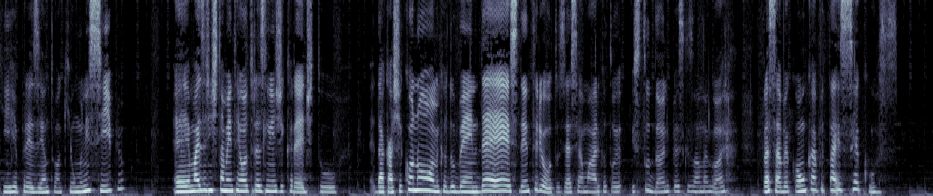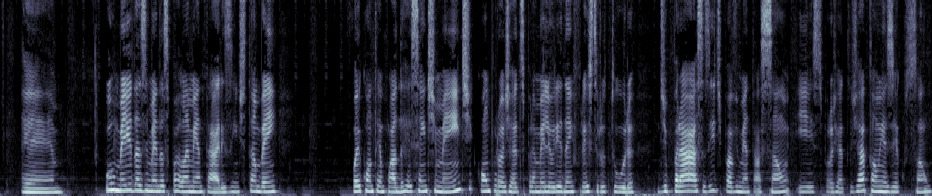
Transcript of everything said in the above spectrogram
que representam aqui o município. É, mas a gente também tem outras linhas de crédito da Caixa Econômica, do BNDES, dentre outros. Essa é uma área que eu estou estudando e pesquisando agora para saber como captar esses recursos. É, por meio das emendas parlamentares, a gente também foi contemplado recentemente com projetos para melhoria da infraestrutura de praças e de pavimentação, e esses projetos já estão em execução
